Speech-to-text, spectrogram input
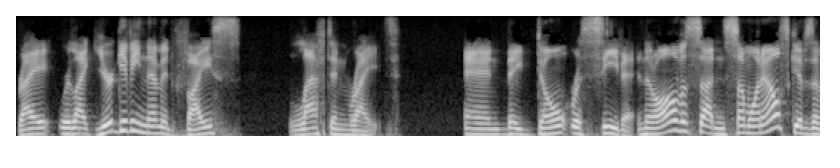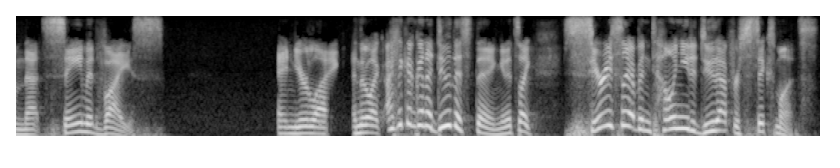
right? We're like you're giving them advice left and right, and they don't receive it, and then all of a sudden someone else gives them that same advice. And you're like, and they're like, I think I'm going to do this thing. And it's like, seriously, I've been telling you to do that for six months,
